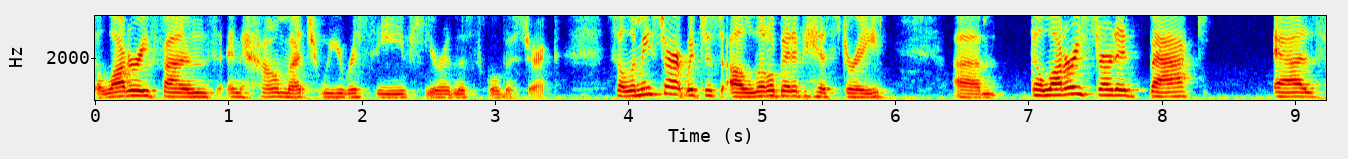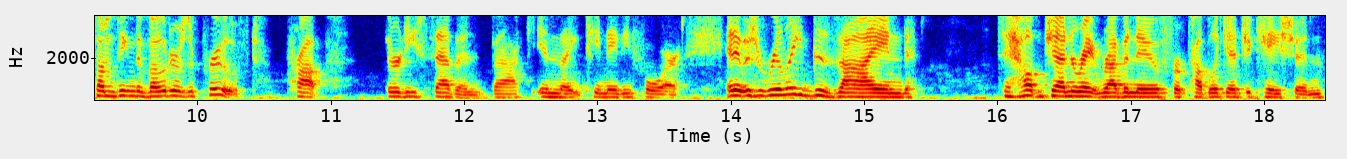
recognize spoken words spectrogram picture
the lottery funds and how much we receive here in the school district. So let me start with just a little bit of history. Um, the lottery started back as something the voters approved, Prop 37 back in 1984. And it was really designed to help generate revenue for public education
